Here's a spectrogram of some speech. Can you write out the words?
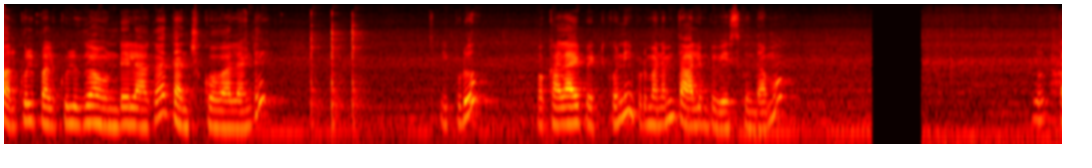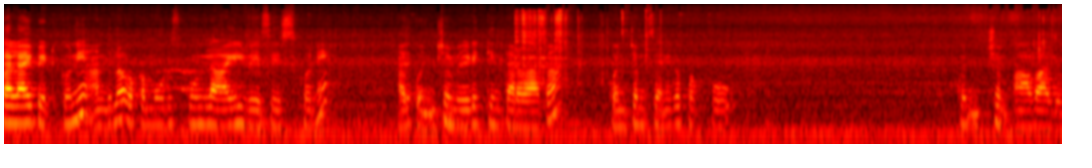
పలుకులు పలుకులుగా ఉండేలాగా దంచుకోవాలండి. ఇప్పుడు ఒక కళాయి పెట్టుకొని ఇప్పుడు మనం తాలింపు వేసుకుందాము. ఇప్పుడు కళాయి పెట్టుకొని అందులో ఒక మూడు స్పూన్ల ఆయిల్ వేసేసుకొని అది కొంచెం వేడెక్కిన తర్వాత కొంచెం శనగపప్పు కొంచెం ఆవాలు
